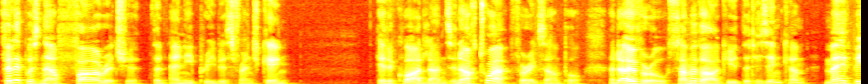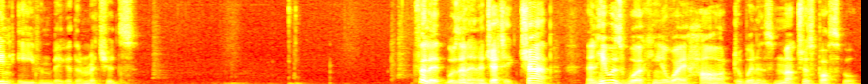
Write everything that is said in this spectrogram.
Philip was now far richer than any previous French king. He had acquired lands in Artois, for example, and overall some have argued that his income may have been even bigger than Richard's. Philip was an energetic chap, and he was working away hard to win as much as possible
